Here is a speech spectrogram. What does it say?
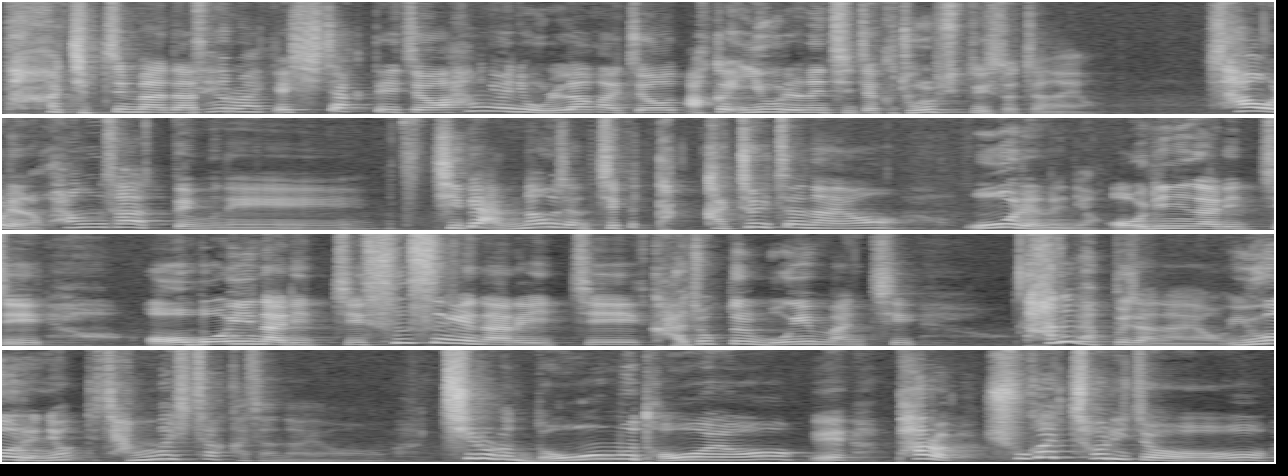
다 집집마다 새로운 학기가 시작되죠. 학년이 올라가죠. 아까 2월에는 진짜 그 졸업식도 있었잖아요. 4월에는 황사 때문에 집에 안 나오잖아요. 집에 딱 갇혀 있잖아요. 5월에는요. 어린이날 있지, 어버이날 있지, 스승의 날에 있지, 가족들 모임 많지. 다들 바쁘잖아요. 6월은요. 장마 시작하잖아요. 7월은 너무 더워요. 예, 8월 휴가철이죠.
